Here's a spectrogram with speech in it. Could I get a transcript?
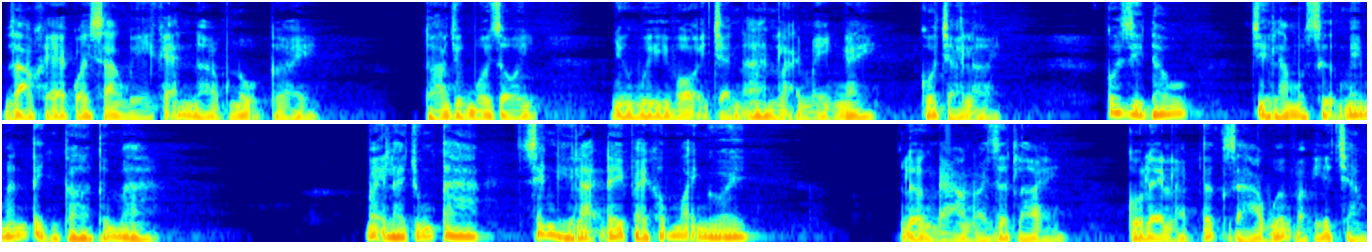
Giao khẽ quay sang Vi khẽ nở nụ cười. Thoáng chút bối rối nhưng Vi vội chấn an lại mình ngay. Cô trả lời, Có gì đâu, Chỉ là một sự may mắn tình cờ thôi mà. Vậy là chúng ta Sẽ nghỉ lại đây phải không mọi người? Lương Đào nói dứt lời. Cô liền lập tức rào bước vào phía trong.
